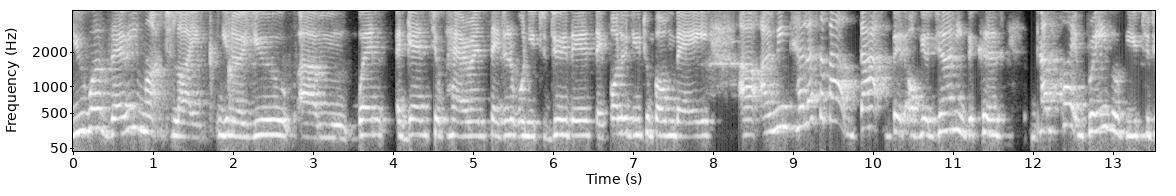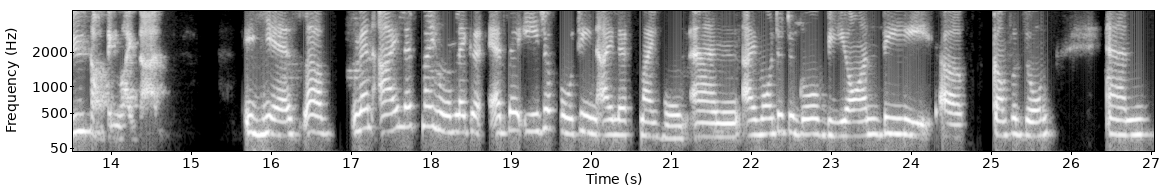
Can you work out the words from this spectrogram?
you were very much like you know you um, went against your parents. They didn't want you to do this. They followed you to Bombay. Uh, I mean, tell us about that bit of your journey because that's quite brave of you to do something like that. Yes. Uh, when I left my home, like uh, at the age of 14, I left my home and I wanted to go beyond the uh, comfort zone. And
